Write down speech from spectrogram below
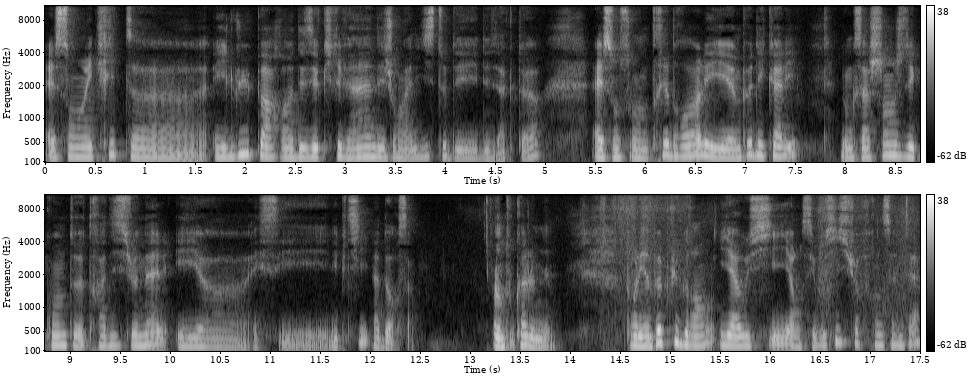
Elles sont écrites et lues par des écrivains, des journalistes, des, acteurs. Elles sont souvent très drôles et un peu décalées. Donc ça change des contes traditionnels et, et les petits adorent ça. En tout cas, le mien. Pour les un peu plus grands, il y a aussi, c'est aussi sur France Inter,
